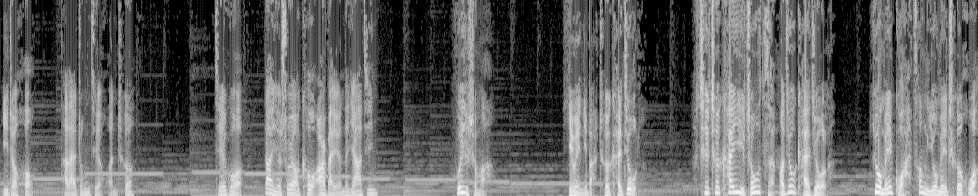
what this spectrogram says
一周后，他来中介还车，结果大爷说要扣二百元的押金。为什么？因为你把车开旧了。这车开一周怎么就开旧了？又没剐蹭，又没车祸。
